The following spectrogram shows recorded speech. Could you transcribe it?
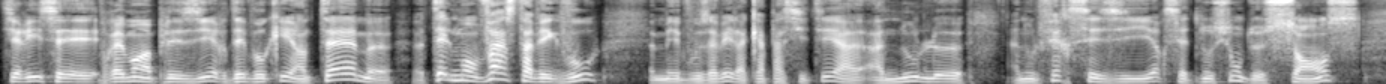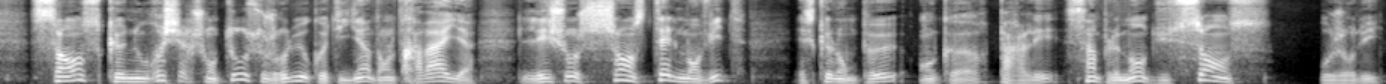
Thierry, c'est vraiment un plaisir d'évoquer un thème tellement vaste avec vous, mais vous avez la capacité à, nous le, à nous le faire saisir, cette notion de sens, sens que nous recherchons tous aujourd'hui au quotidien dans le travail. Les choses changent tellement vite. Est-ce que l'on peut encore parler simplement du sens aujourd'hui?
